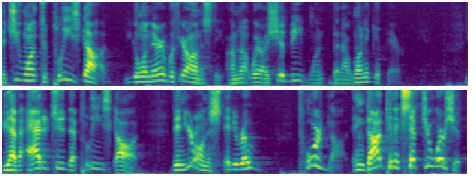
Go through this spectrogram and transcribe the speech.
that you want to please God, you go in there with your honesty. I'm not where I should be, but I want to get there. You have an attitude that please God, then you're on a steady road toward God. And God can accept your worship.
